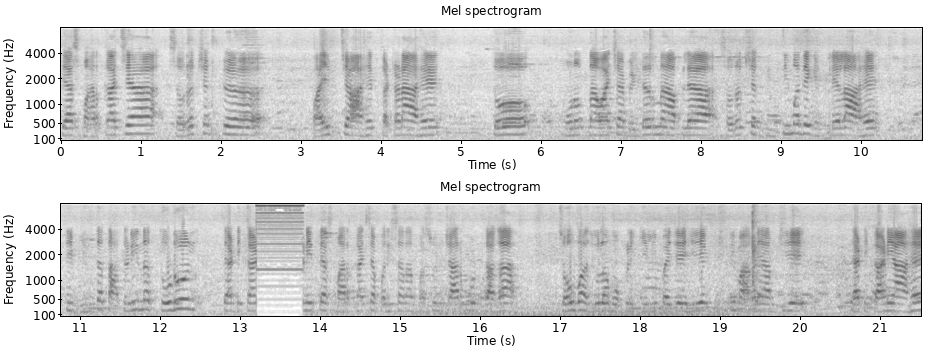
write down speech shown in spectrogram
त्या स्मारकाच्या संरक्षक पाईपच्या आहेत कटडा आहे तो म्हणून नावाच्या बिल्डरनं आपल्या संरक्षक भिंतीमध्ये घेतलेला आहे. ती भिंत तातडीनं तोडून त्या ठिकाणी त्या स्मारकाच्या परिसरापासून चार फूट जागा चौबाजूला मोकळी केली पाहिजे. ही एक दुसरी मागणी आमची त्या ठिकाणी आहे.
